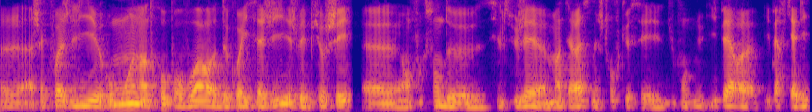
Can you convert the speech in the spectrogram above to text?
Euh, à chaque fois, je lis au moins l'intro pour voir de quoi il s'agit et je vais piocher euh, en fonction de si le sujet m'intéresse. Mais je trouve que c'est du contenu hyper euh, hyper quali.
